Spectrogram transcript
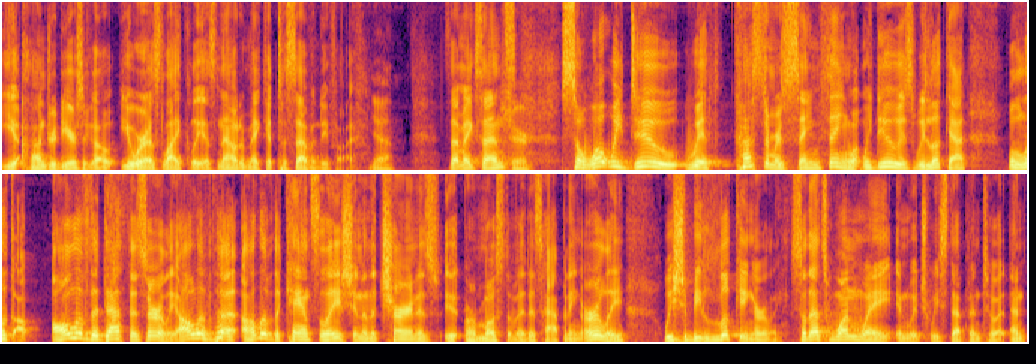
You, 100 years ago, you were as likely as now to make it to 75. Yeah that make sense? Sure. So what we do with customers, same thing. What we do is we look at, well, look, all of the death is early. All of the all of the cancellation and the churn is, or most of it is happening early. We should be looking early. So that's one way in which we step into it. And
